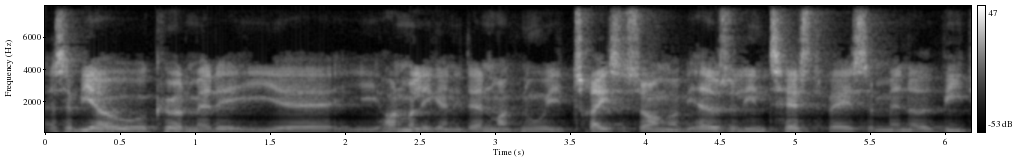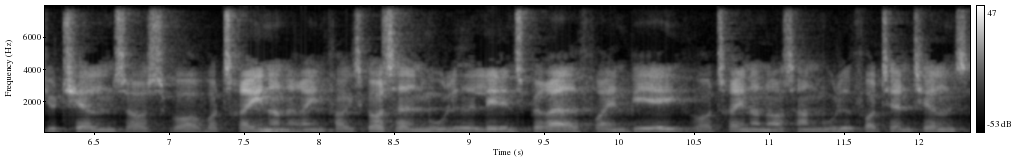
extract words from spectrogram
altså, vi har jo kørt med det i, øh, i håndboldligaen i Danmark nu i tre sæsoner. Vi havde jo så lige en testfase med noget video-challenge også, hvor, hvor trænerne rent faktisk også havde en mulighed, lidt inspireret fra NBA, hvor trænerne også har en mulighed for at tage en challenge.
